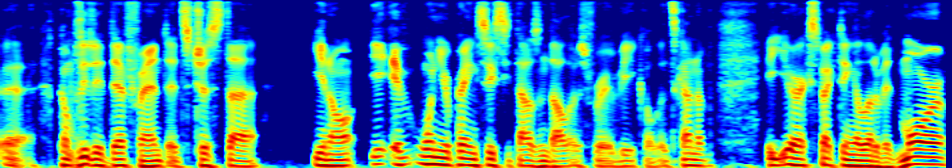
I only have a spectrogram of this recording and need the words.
uh, completely different. It's just uh, you know, if, when you're paying sixty thousand dollars for a vehicle, it's kind of you're expecting a little bit more,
